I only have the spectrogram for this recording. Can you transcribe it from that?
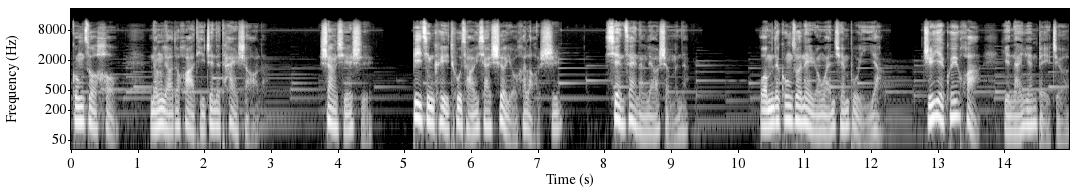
工作后，能聊的话题真的太少了。上学时，毕竟可以吐槽一下舍友和老师，现在能聊什么呢？我们的工作内容完全不一样，职业规划也南辕北辙。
